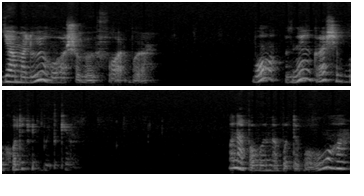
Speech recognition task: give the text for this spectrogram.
Я малюю гуашевою фарбою, бо з нею краще виходять відбитки. Вона повинна бути волога.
